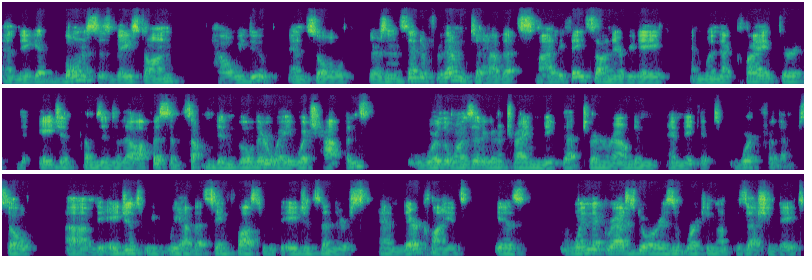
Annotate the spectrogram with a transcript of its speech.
And they get bonuses based on how we do. And so there's an incentive for them to have that smiley face on every day. And when that client or the agent comes into the office and something didn't go their way, which happens, we're the ones that are going to try and make that turnaround and, and make it work for them. So um, the agents, we, we have that same philosophy with the agents and their and their clients is when the garage door isn't working on possession date,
